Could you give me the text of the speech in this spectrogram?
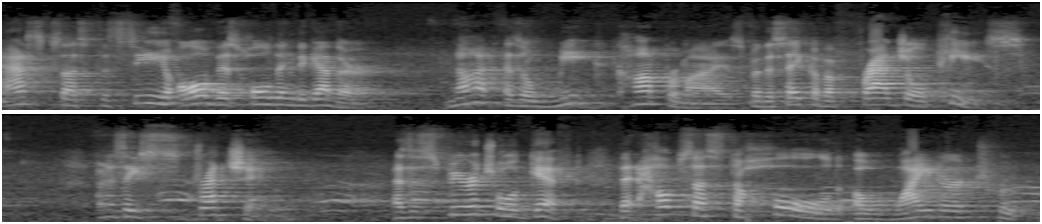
asks us to see all this holding together not as a weak compromise for the sake of a fragile peace, but as a stretching, as a spiritual gift that helps us to hold a wider truth.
